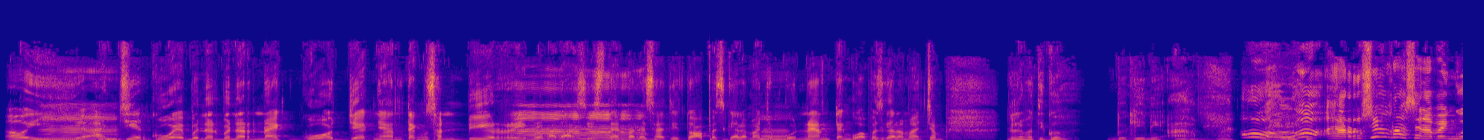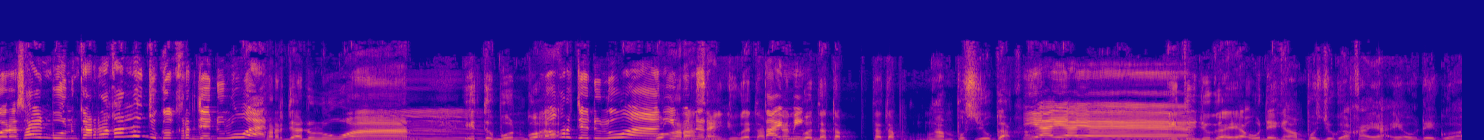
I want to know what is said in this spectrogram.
Oh iya anjir. Gue bener-bener naik gojek nyenteng sendiri, belum ada asisten pada saat itu apa segala macam. Gue nenteng, gue apa segala macam. Dalam hati gue begini amat. Oh lo harusnya ngerasain apa yang gue rasain bun, karena kan lo juga kerja duluan. Kerja duluan. Hmm. Itu bun, gue Lo kerja duluan. gue iya ngerasain bener. juga, tapi kan Timing. gue tetap tetap ngampus juga kan. Iya iya iya. iya. itu juga ya udah ngampus juga kayak ya udah gue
